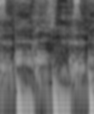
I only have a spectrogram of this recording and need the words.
I just should.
